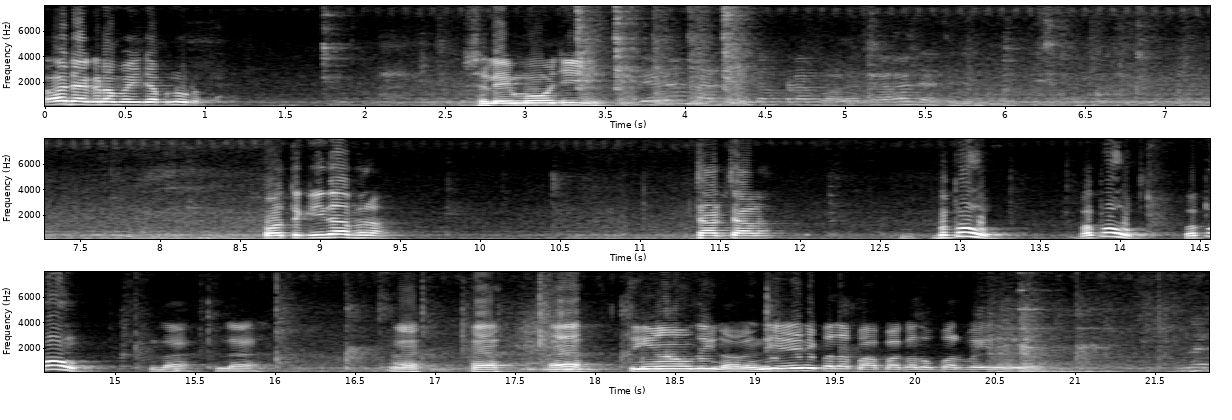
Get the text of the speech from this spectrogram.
ਆ ਡੈਗਣਾ ਬਾਈ ਜੱਪ ਨੂੰ। ਸਲੇਮੋ ਜੀ। ਪੁੱਤ ਕਿਹਦਾ ਫਿਰ? ਚੱਲ ਚੱਲ। ਬੱਪੂ ਬੱਪੂ ਬੱਪੂ। ਲੈ ਲੈ। ਐ ਐ ਐ। ਤੀਆਂ ਉਹਦੀ ਲਾ ਲੈਂਦੀ, ਇਹ ਨਹੀਂ ਪਤਾ ਬਾਬਾ ਕਦੋਂ ਪਰ ਪਈ ਮੈਂ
